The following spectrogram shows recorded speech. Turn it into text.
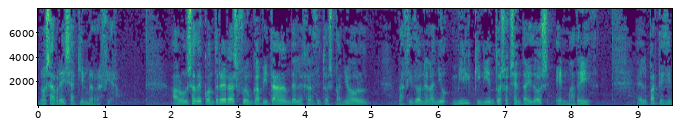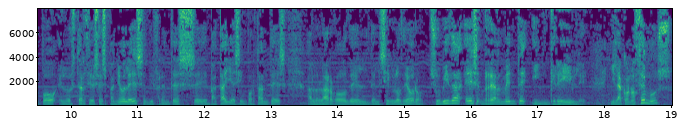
no sabréis a quién me refiero. Alonso de Contreras fue un capitán del ejército español nacido en el año 1582 en Madrid. Él participó en los tercios españoles, en diferentes eh, batallas importantes a lo largo del, del siglo de oro. Su vida es realmente increíble y la conocemos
